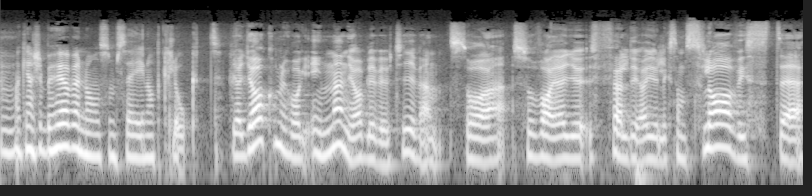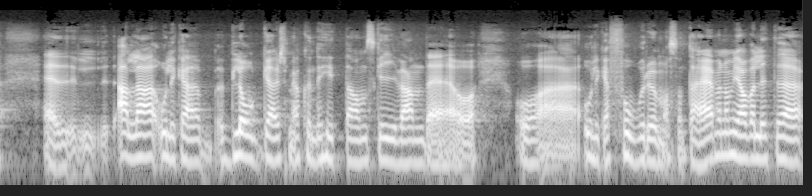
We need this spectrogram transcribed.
Man kanske behöver någon som säger något klokt. Ja, jag kommer ihåg innan jag blev utgiven så, så var jag ju, följde jag ju liksom slaviskt eh, alla olika bloggar som jag kunde hitta om skrivande och, och eh, olika forum och sånt där. Även om jag var lite,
